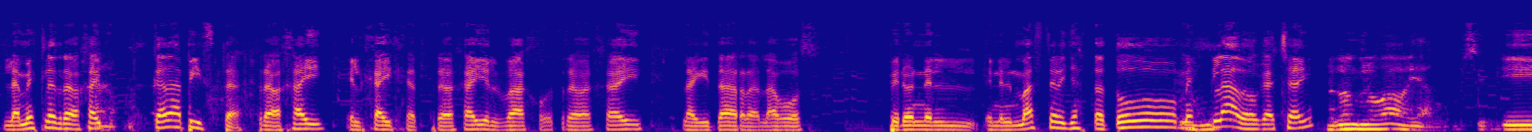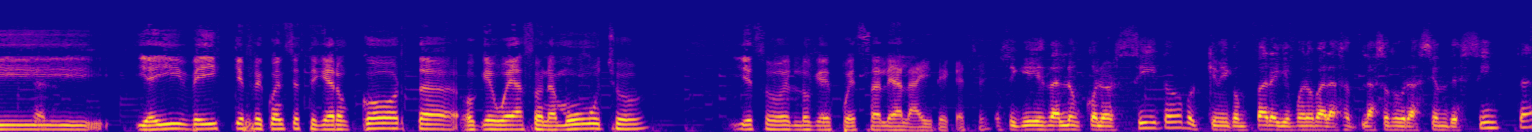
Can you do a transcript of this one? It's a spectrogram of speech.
La mezcla trabajáis Claro. cada pista, trabajáis el hi-hat, trabajáis el bajo, trabajáis la guitarra, la voz. Pero en el, en el máster ya está todo mezclado, ¿cachai? Lo englobado ya, pues, sí. Y, y ahí veis qué frecuencias te quedaron cortas o qué wea suena mucho. Y eso es lo que después sale al aire, ¿cachai? O si quieres darle un colorcito, porque mi compadre que es bueno para la, sat- la saturación de cinta,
